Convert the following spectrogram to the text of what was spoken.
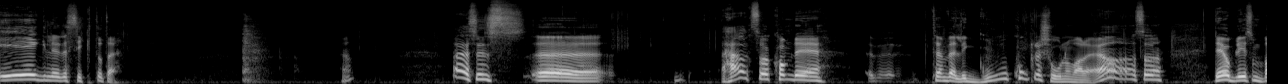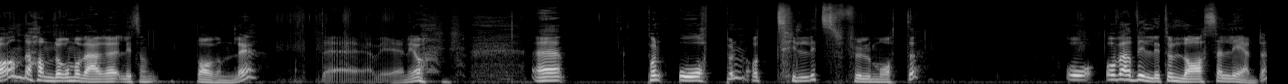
egentlig det sikter til? Ja. Jeg syns uh, Her så kom de til en veldig god konklusjon om hva det er. Altså, det å bli som barn, det handler om å være litt sånn barnlig. Det er vi enige om. Uh, på en åpen og tillitsfull måte. Og, og være villig til å la seg lede.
